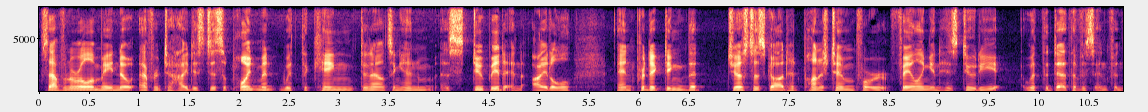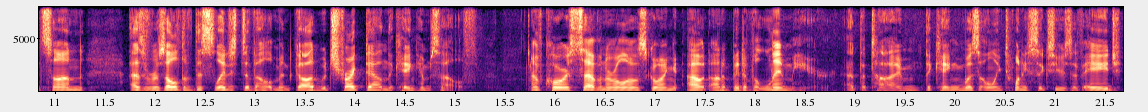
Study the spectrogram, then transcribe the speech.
Savonarola made no effort to hide his disappointment with the king, denouncing him as stupid and idle, and predicting that just as God had punished him for failing in his duty with the death of his infant son, as a result of this latest development, God would strike down the king himself. Of course, Savonarola was going out on a bit of a limb here. At the time, the king was only 26 years of age,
